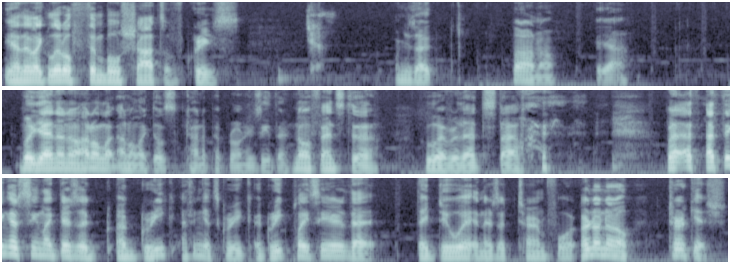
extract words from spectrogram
Yeah, they're like little thimble shots of grease. Yeah. And he's like, but I don't know. Yeah. But yeah, no, no, I don't like I don't like those kind of pepperonis either. No offense to whoever that style. but I, I think I've seen like there's a a Greek. I think it's Greek. A Greek place here that they do it, and there's a term for. Or no, no, no, Turkish.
